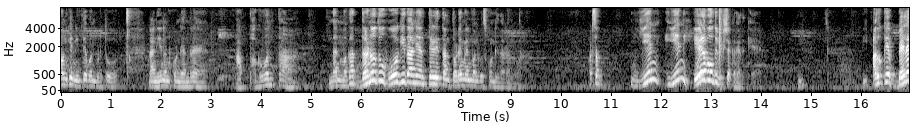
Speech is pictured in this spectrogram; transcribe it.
ಅವನಿಗೆ ನಿದ್ದೆ ಬಂದ್ಬಿಡ್ತು. ನಾನು ಏನು ಅಂದ್ಕೊಂಡೆ ಅಂದರೆ, ಆ ಭಗವಂತ ನನ್ನ ಮಗ ದಣದು ಹೋಗಿದ್ದಾನೆ ಅಂತೇಳಿ ತನ್ನ ತೊಡೆ ಮೇಲೆ ಮಲಗಿಸ್ಕೊಂಡಿದ್ದಾರಲ್ವ ವಾಟ್ಸಪ್ ಏನು ಏನು ಹೇಳ್ಬೋದು ವೀಕ್ಷಕರೇ ಅದಕ್ಕೆ? ಅದಕ್ಕೆ ಬೆಲೆ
